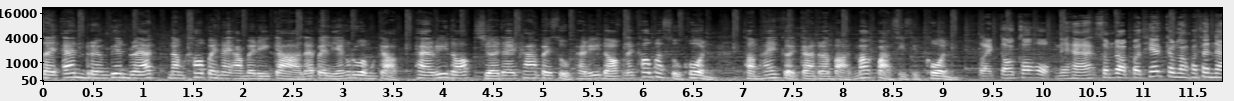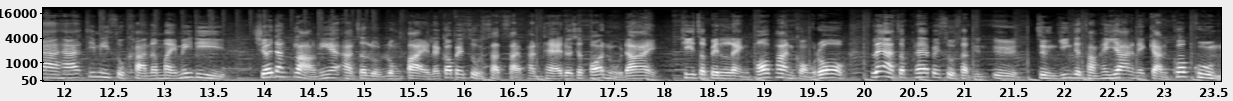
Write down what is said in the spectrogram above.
ใจแอนเรมเบียนแรดนำเข้าไปในอเมริกาและไปเลี้ยงรวมกับแพรี่ด็อกเชื้อได้ข้ามไปสู่แพรี่ด็อกและเข้ามาสู่คนทำให้เกิดการระบาดมากกว่า 40 คนแตกต่อข้อ6นะฮะสำหรับประเทศกำลังพัฒนาฮะที่มีสุขอนามัยไม่ดี เชื้อดังกล่าวเนี่ยอาจจะหลุดลงไป แล้วก็ไปสู่สัตว์สายพันธุ์แท้โดยเฉพาะหนูได้ ที่จะเป็นแหล่งเพาะพันธุ์ของโรค และอาจจะแพร่ไปสู่สัตว์อื่นๆ จึงยิ่งจะทำให้ยากในการควบคุม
